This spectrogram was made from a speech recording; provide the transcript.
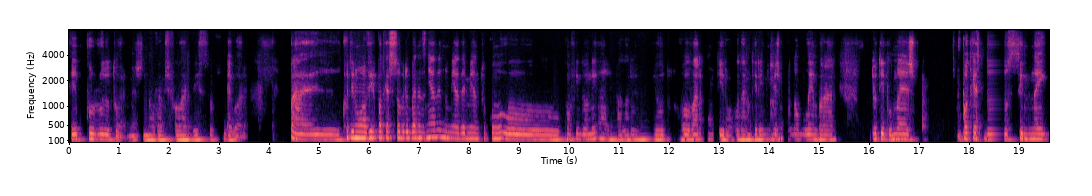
que produtor, mas não vamos falar disso agora. Pá, continuam a ouvir podcasts sobre banda desenhada, nomeadamente com o, com o fim do. Ai, agora eu vou levar um tiro, vou dar um tiro em mim mesmo por não me lembrar do título, mas o podcast do, do Sidney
